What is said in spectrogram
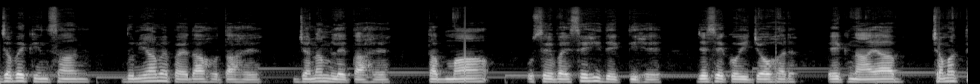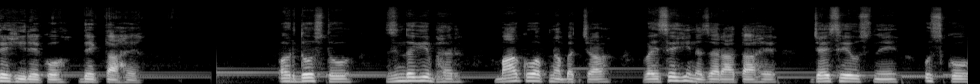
जब एक इंसान दुनिया में पैदा होता है, जन्म लेता है, तब माँ उसे वैसे ही देखती है, जैसे कोई जौहर एक नायाब चमकते हीरे को देखता है। और दोस्तों ज़िंदगी भर माँ को अपना बच्चा वैसे ही नज़र आता है, जैसे उसने उसको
